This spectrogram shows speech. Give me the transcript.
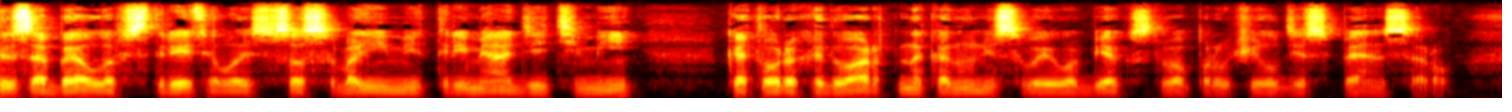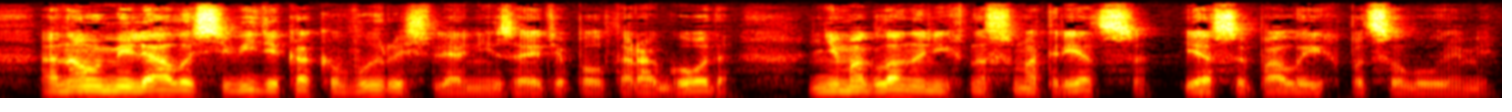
Изабелла встретилась со своими тремя детьми, которых Эдуард накануне своего бегства поручил диспенсеру. Она умилялась, видя, как выросли они за эти полтора года, не могла на них насмотреться и осыпала их поцелуями.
